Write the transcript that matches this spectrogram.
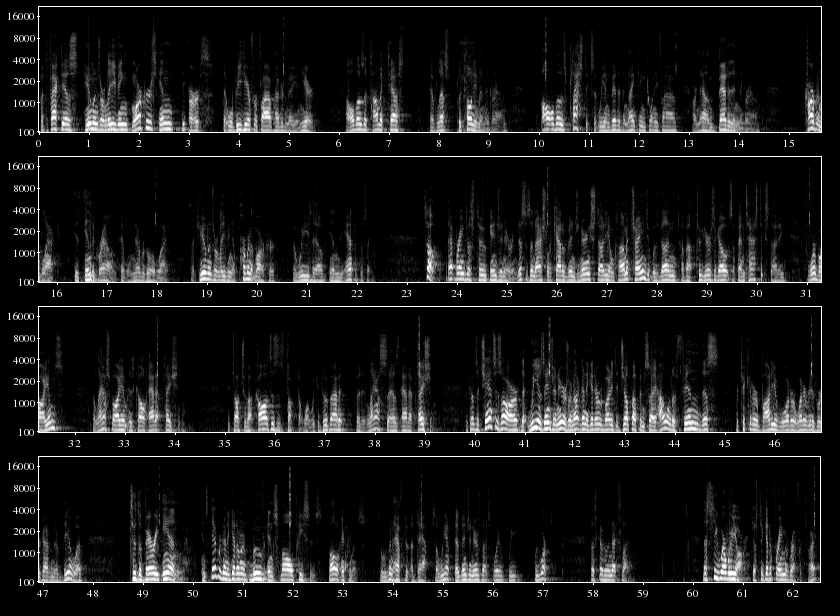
But the fact is, humans are leaving markers in the Earth that will be here for 500 million years. All those atomic tests have left plutonium in the ground. All those plastics that we invented in 1925 are now embedded in the ground. Carbon black is in the ground, it will never go away. So humans are leaving a permanent marker, so we live in the Anthropocene. So that brings us to engineering. This is a National Academy of Engineering study on climate change. It was done about two years ago. It's a fantastic study, four volumes. The last volume is called Adaptation. It talks about causes, it's talked about what we could do about it, but it last says adaptation. Because the chances are that we as engineers are not going to get everybody to jump up and say, I will defend this particular body of water whatever it is we're having to deal with to the very end. Instead, we're going to get them to move in small pieces, small increments. So we're going to have to adapt. So we have, as engineers, that's the way we, we work. Let's go to the next slide. Let's see where we are, just to get a frame of reference, all right?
